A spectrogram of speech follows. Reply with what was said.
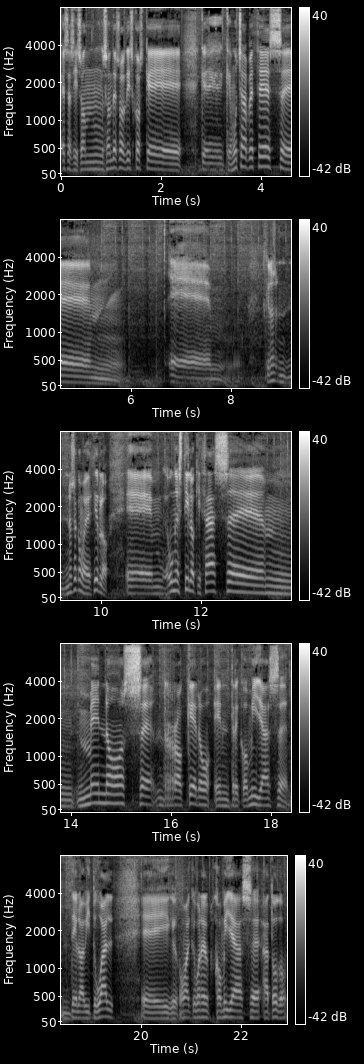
es así, son, son de esos discos que, que, muchas veces eh, eh, que no, sé cómo decirlo, eh, un estilo quizás eh, menos eh, rockero, entre comillas, de lo habitual, y como hay que poner comillas a todo,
